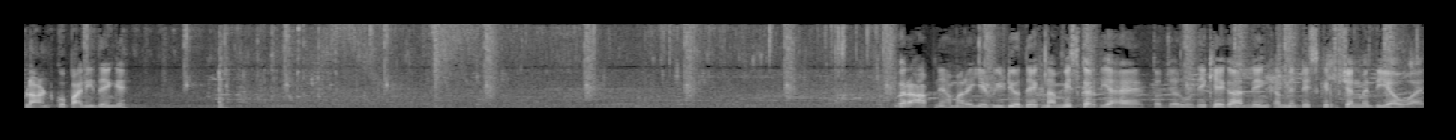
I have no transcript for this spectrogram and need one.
प्लांट को पानी देंगे। अगर आपने हमारा ये वीडियो देखना मिस कर दिया है तो ज़रूर देखिएगा। लिंक हमने डिस्क्रिप्शन में दिया हुआ है।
